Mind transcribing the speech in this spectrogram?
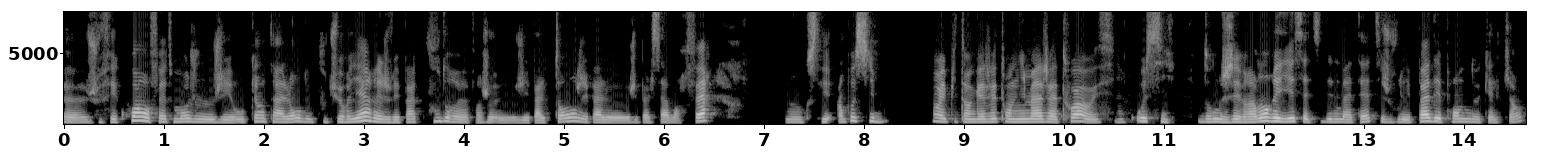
je fais quoi en fait? Moi, je j'ai aucun talent de couturière et je vais pas coudre, enfin, je j'ai pas le temps, j'ai pas le, j'ai pas le savoir-faire, donc c'est impossible. Ouais, et puis t'engageais ton image à toi aussi. Aussi. Donc j'ai vraiment rayé cette idée de ma tête. Je voulais pas dépendre de quelqu'un.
